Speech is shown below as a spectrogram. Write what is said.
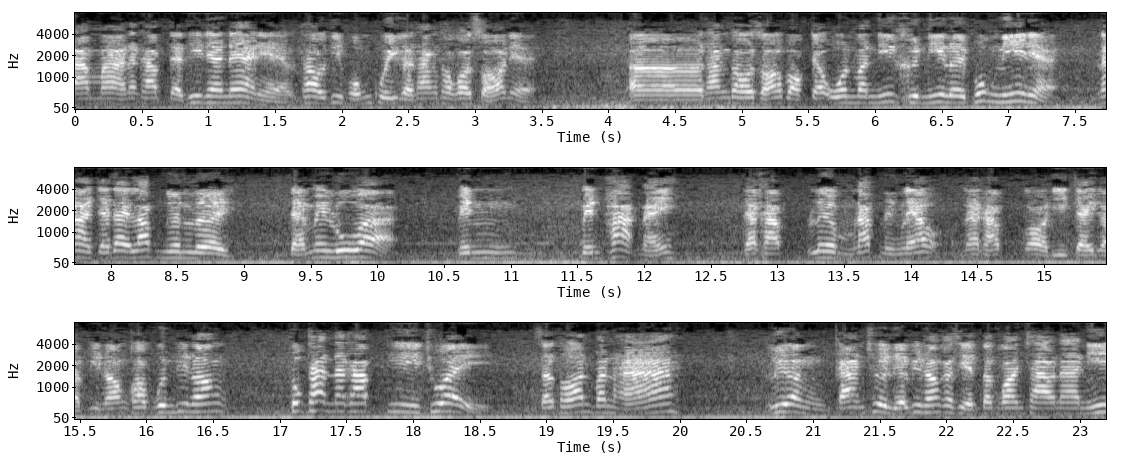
ตามมานะครับ แต่ที่แน่ๆเนี่ยเท่าที่ผมคุยกับทางทกสเนี่ยทางทกสบอกจะโอนวันนี้คืนนี้เลยพรุ่งนี้เนี่ยน่าจะได้รับเงินเลย แต่ไม่รู้ว่าเป็นเป็นภาคไหนนะครับ เริ่มนับหนึ่งแล้วนะครับ ก็ดีใจกับพี่น้องขอบคุณพี่น้องทุกท่านนะครับ ที่ช่วยสะท้อนปัญหา เรื่องการช่วยเหลือพี่น้องเกษตรกรชาวนานี้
